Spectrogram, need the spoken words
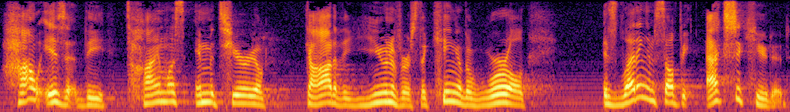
how is it the timeless, immaterial God of the universe, the King of the world, is letting himself be executed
